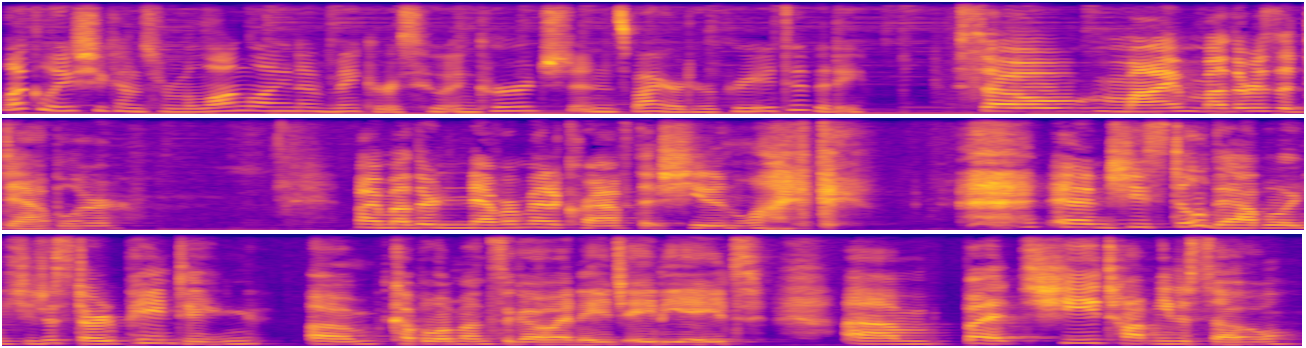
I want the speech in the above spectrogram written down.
Luckily, she comes from a long line of makers who encouraged and inspired her creativity. So, my mother is a dabbler. My mother never met a craft that she didn't like. and she's still dabbling. She just started painting um, a couple of months ago at age 88. Um, but she taught me to sew.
